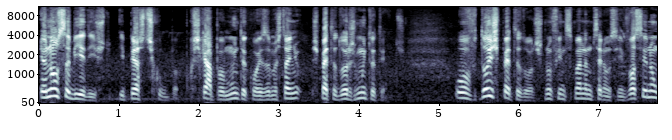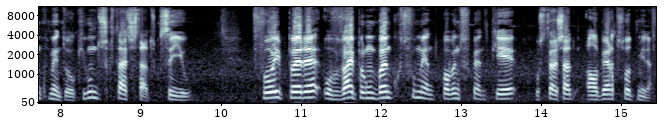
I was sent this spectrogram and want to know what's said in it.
Eu não sabia disto e peço desculpa, porque escapa muita coisa, mas tenho espectadores muito atentos. Houve dois espectadores que no fim de semana me disseram assim: Você não comentou que um dos secretários de Estado que saiu foi para, ou vai para um banco de fomento, para o Banco de Fomento, que é o secretário de Estado Alberto Souto Miranda.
